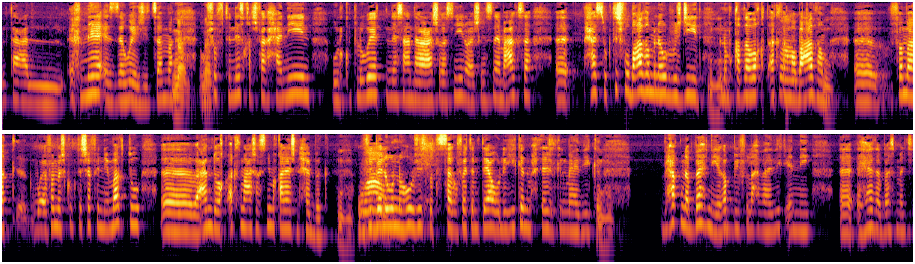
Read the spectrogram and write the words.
نتاع الإغناء الزواجي تسمى. نعم. وشفت الناس قداش فرحانين والكوبلوات الناس عندها 10 سنين و20 سنة معاكسة. أه، حسوا اكتشفوا بعضهم من اول وجديد انهم قضوا وقت أكثر مع بعضهم. أه، فما فما شكون اكتشف مرته أه، عنده أكثر من 10 سنين ما قالهاش نحبك. وفي باله إنه هو جوست التصرفات نتاعو اللي هي كان محتاج الكلمة هذيك. بالحق نبهني ربي في اللحظة هذيك إني آه هذا بس ما أنت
